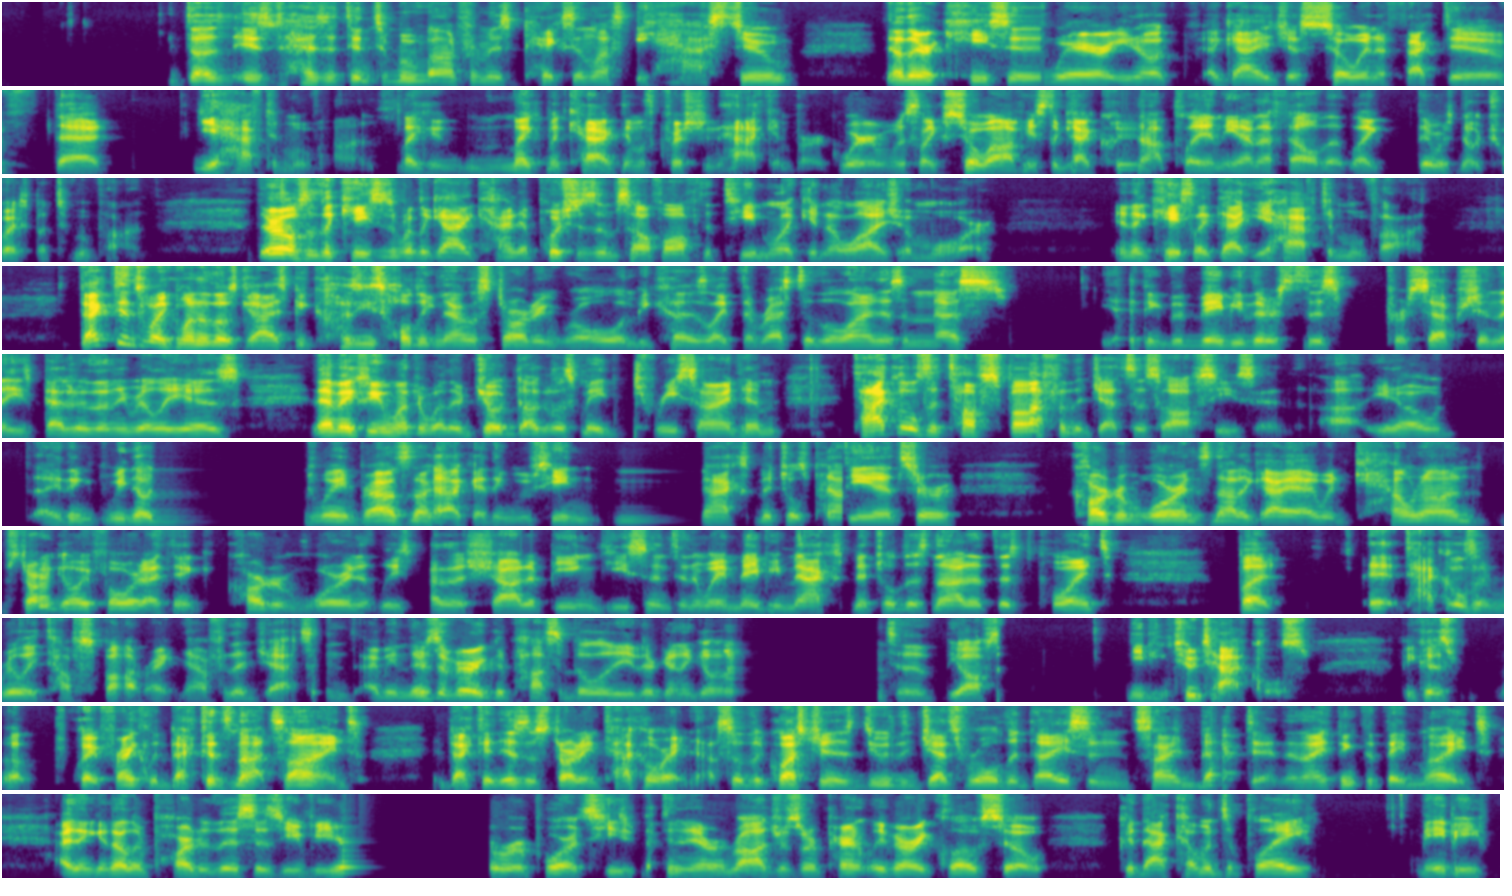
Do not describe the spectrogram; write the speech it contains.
does is hesitant to move on from his picks unless he has to. Now there are cases where you know a guy is just so ineffective that you have to move on. Like uh, Mike Maccagnan with Christian Hackenberg, where it was like so obvious the guy could not play in the NFL that like there was no choice but to move on. There are also the cases where the guy kind of pushes himself off the team, like in Elijah Moore. In a case like that, you have to move on. Becton's like one of those guys because he's holding down the starting role and because like the rest of the line is a mess. I think that maybe there's this perception that he's better than he really is. That makes me wonder whether Joe Douglas may just re-sign him. Tackle's a tough spot for the Jets this offseason. Uh, you know, I think we know Duane Brown's not back. I think we've seen Max Mitchell's the answer. Carter Warren's not a guy I would count on starting going forward. I think Carter Warren at least has a shot at being decent in a way maybe Max Mitchell does not at this point. But it tackles a really tough spot right now for the Jets. And I mean, there's a very good possibility they're going to go into the off needing two tackles because, well, quite frankly, Becton's not signed. Becton is a starting tackle right now. So the question is, do the Jets roll the dice and sign Becton? And I think that they might. I think another part of this is if you're reports he's Becton and Aaron Rodgers are apparently very close. So could that come into play? Maybe.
